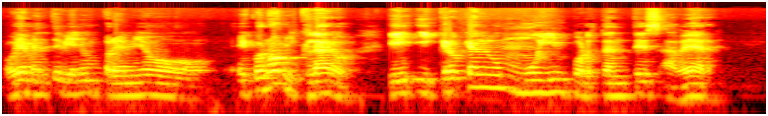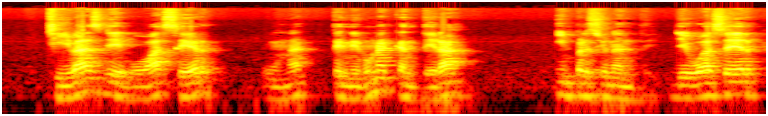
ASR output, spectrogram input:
obviamente viene un premio económico. Claro, y, creo que algo muy importante es, a ver, Chivas llegó a ser una, tener una cantera impresionante. Llegó a ser,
